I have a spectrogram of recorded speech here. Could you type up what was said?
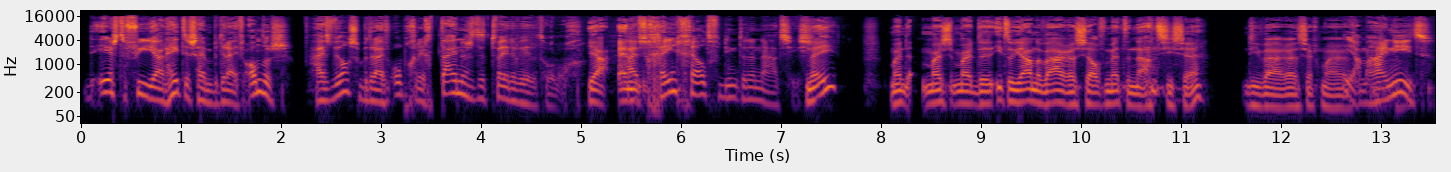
de eerste vier jaar heette zijn bedrijf anders. Hij heeft wel zijn bedrijf opgericht tijdens de Tweede Wereldoorlog. Ja, en... Hij heeft geen geld verdiend in de nazi's. Nee? Maar de, maar, maar de Italianen waren zelf met de nazi's, hè? Die waren, zeg maar... Ja, maar hij niet.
